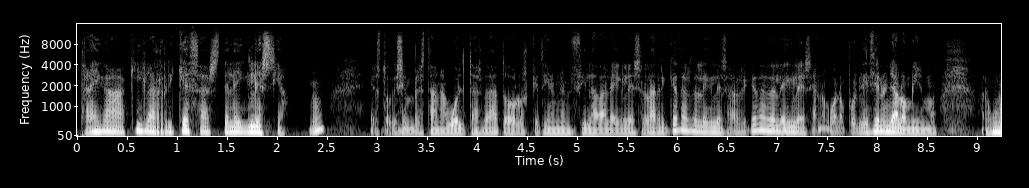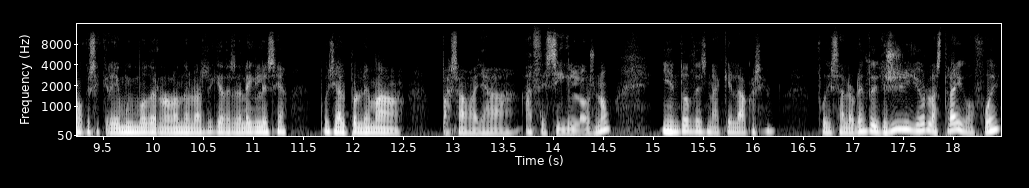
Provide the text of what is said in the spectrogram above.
Traiga aquí las riquezas de la iglesia. ¿no? Esto que siempre están a vueltas, ¿verdad? Todos los que tienen enfilada la iglesia, las riquezas de la iglesia, las riquezas de la iglesia, ¿no? Bueno, pues le hicieron ya lo mismo. Alguno que se cree muy moderno hablando de las riquezas de la iglesia, pues ya el problema pasaba ya hace siglos, ¿no? Y entonces en aquella ocasión fue San Lorenzo y dice, sí, sí, yo las traigo, fue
